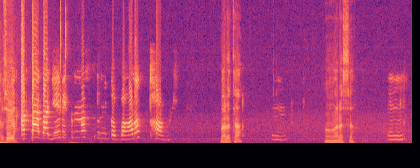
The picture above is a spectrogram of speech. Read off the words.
보세요 아빠 나 예배 끝났으니까 마라탕. 마라탕 응. 어 알았어 응.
